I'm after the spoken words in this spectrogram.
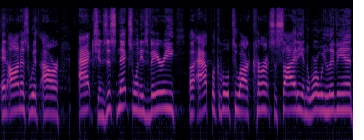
and honest with our actions. This next one is very uh, applicable to our current society and the world we live in,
